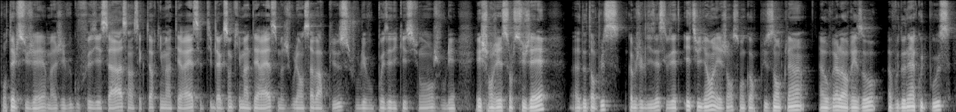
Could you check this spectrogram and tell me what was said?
pour tel sujet. Bah, j'ai vu que vous faisiez ça, c'est un secteur qui m'intéresse, c'est le type d'action qui m'intéresse. Bah, je voulais en savoir plus, je voulais vous poser des questions, je voulais échanger sur le sujet. Euh, d'autant plus, comme je le disais, si vous êtes étudiant, les gens sont encore plus enclins à ouvrir leur réseau, à vous donner un coup de pouce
